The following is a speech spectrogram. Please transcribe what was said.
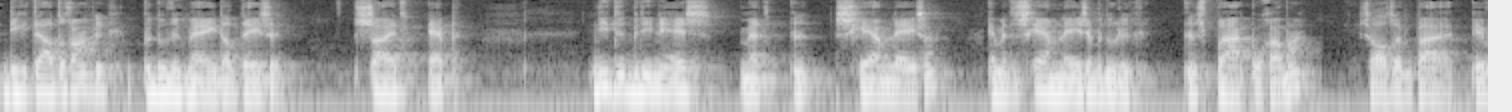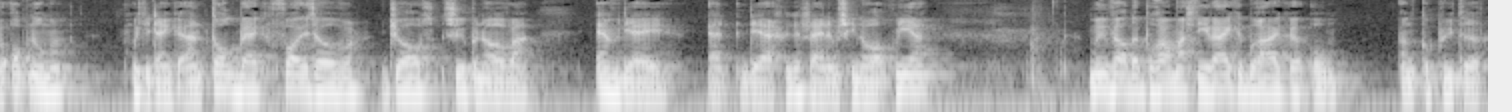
digitaal toegankelijk bedoel ik mee dat deze site-app niet te bedienen is met een schermlezer. En met een schermlezer bedoel ik een spraakprogramma. Ik zal ze een paar even opnoemen. Moet je denken aan Talkback, VoiceOver, JAWS, Supernova, NVDA en dergelijke. Zijn er misschien nog wat meer. Maar in ieder geval de programma's die wij gebruiken om een computer,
